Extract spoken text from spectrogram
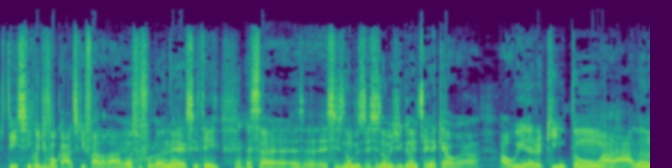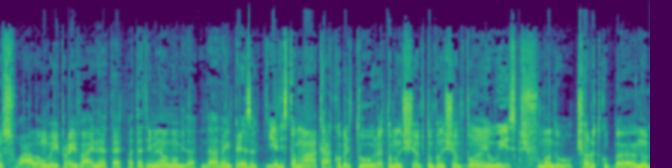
que tem cinco advogados que fala lá, eu sou fulano, né? Se tem uhum. essa, essa, esses nomes, esses nomes gigantes aí, né? Que é a, a Wheeler, Quinton, a Alan, Swallon e por aí vai, né? Até, até terminar o nome da, da, da empresa. E eles estão lá, aquela cobertura, tomando, champ tomando champanhe, uísque, fumando charuto cubano,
